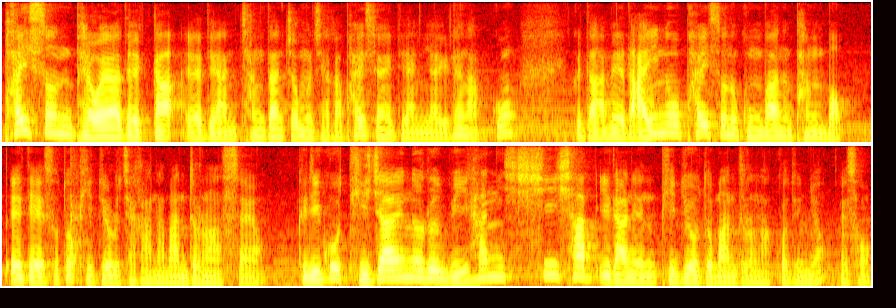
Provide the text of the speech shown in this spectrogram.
Python 배워야 될까에 대한 장단점을 제가 Python에 대한 이야기를 해놨고 그 다음에 Rhino Python을 공부하는 방법에 대해서도 비디오를 제가 하나 만들어 놨어요. 그리고 디자이너를 위한 C샵이라는 비디오도 만들어 놨거든요. 그래서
